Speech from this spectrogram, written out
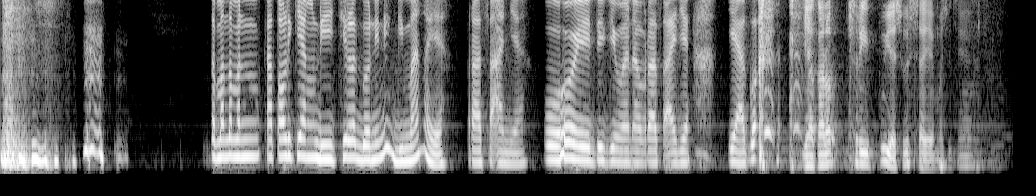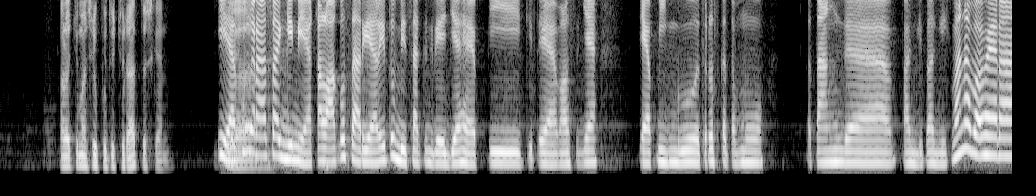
Teman-teman Katolik yang di Cilegon ini gimana ya perasaannya? Woi, di gimana perasaannya? Ya aku Ya kalau seribu ya susah ya maksudnya. Kalau cuma 1700 kan. Iya, Ya. aku ngerasa gini ya. Kalau aku sehari-hari itu bisa ke gereja happy gitu ya. Maksudnya setiap minggu terus ketemu tetangga pagi-pagi. Ke mana Mbak Vera?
